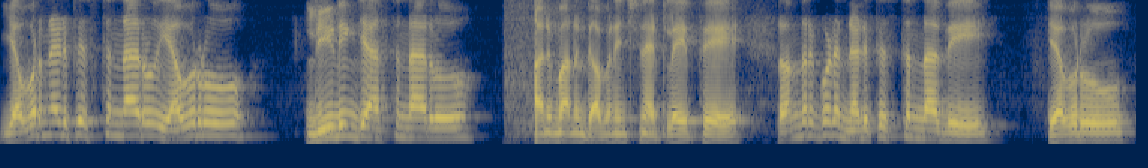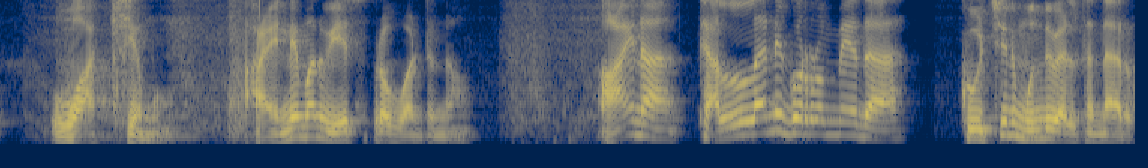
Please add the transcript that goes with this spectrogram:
ఎవరు నడిపిస్తున్నారు? ఎవరు లీడింగ్ చేస్తున్నారు? అని మనం గమనించినట్లయితే అందరూ కూడా నడిపిస్తున్నది ఎవరు? వాక్యము. ఆయన్నే మనం యేసు ప్రభు అంటున్నాం. ఆయన తెల్లని గుర్రం మీద కూర్చుని ముందు వెళ్తున్నారు.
